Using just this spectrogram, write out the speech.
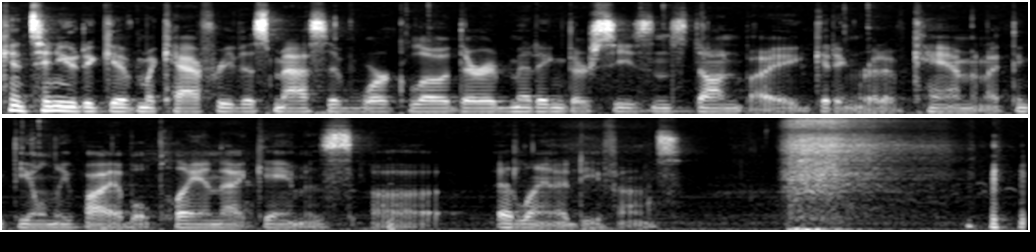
continue to give McCaffrey this massive workload. They're admitting their season's done by getting rid of Cam, and I think the only viable play in that game is uh, Atlanta defense.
